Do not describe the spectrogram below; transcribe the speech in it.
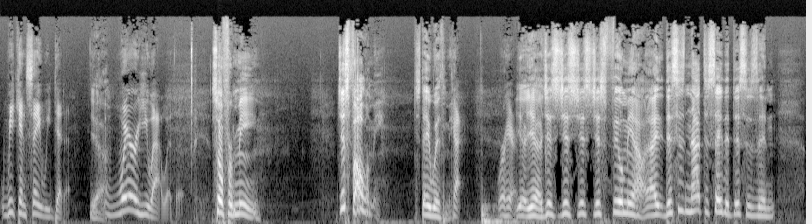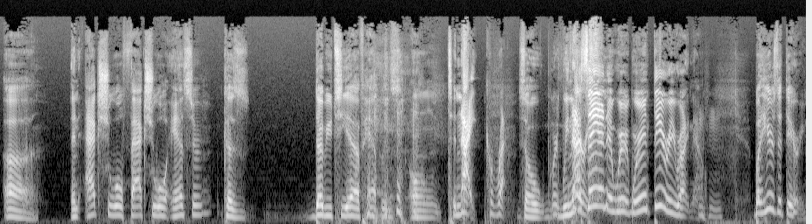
we can say we did it. Yeah. Where are you at with it? So for me, just follow me. Stay with me. Okay, we're here. Yeah, yeah. Just, just, just, just feel me out. I, this is not to say that this is an, uh, an actual factual answer because WTF happens on tonight. Correct. So We're we're, not saying that we're we're in theory right now. Mm-hmm. But here's the theory.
